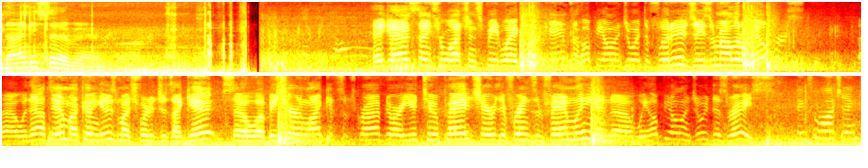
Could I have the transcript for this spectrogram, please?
97. Hey guys, thanks for watching Speedway Car Cams. I hope you all enjoyed the footage. These are my little helpers. Uh, without them, I couldn't get as much footage as I get. So uh, be sure and like and subscribe to our YouTube page, share with your friends and family, and uh, we hope you all enjoyed this race. Thanks for watching.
